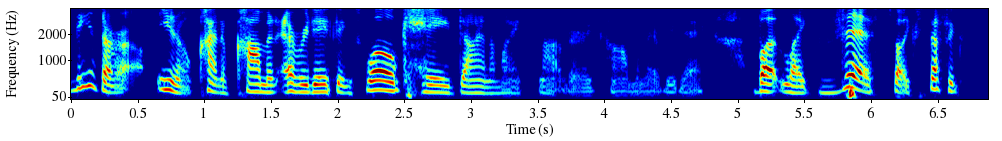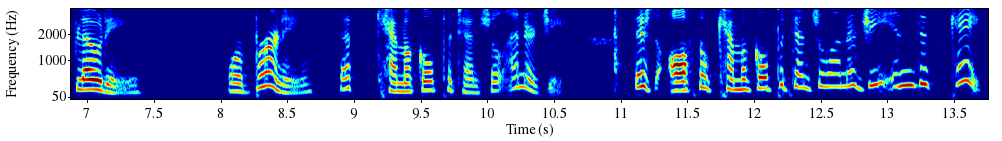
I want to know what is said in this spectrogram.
these are you know kind of common everyday things well okay dynamite's not very common every day but like this like stuff exploding or burning that's chemical potential energy. There's also chemical potential energy in this cake.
